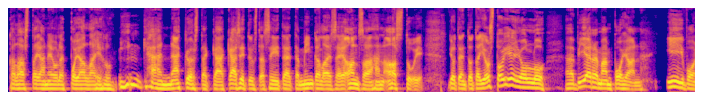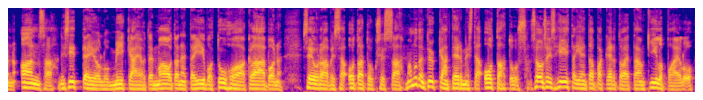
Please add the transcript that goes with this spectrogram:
kalastajan ei ole pojalla ei ollut minkään näköistäkään käsitystä siitä, että minkälaiseen ansaan hän astui, joten tota, jos toi ei ollut äh, vieremän pojan Iivon ansa, niin sitten ei ollut mikään, joten mä otan, että Iivo tuhoaa Glaabon seuraavissa otatuksissa. Mä muuten tykkään termistä otatus. Se on siis hiihtäjien tapa kertoa, että on kilpailu.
